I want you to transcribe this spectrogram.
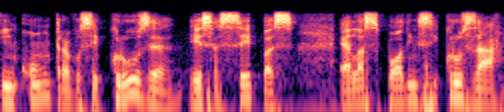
encontra, você cruza essas cepas, elas podem se cruzar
